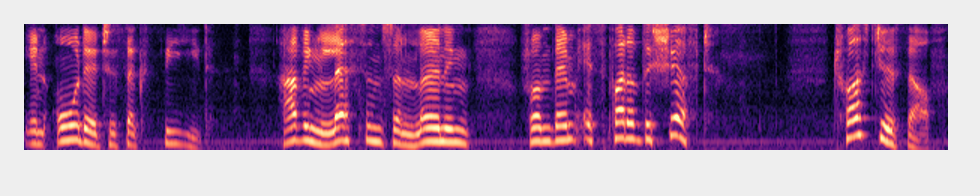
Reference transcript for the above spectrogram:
in order to succeed. Having lessons and learning from them is part of the shift. Trust yourself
